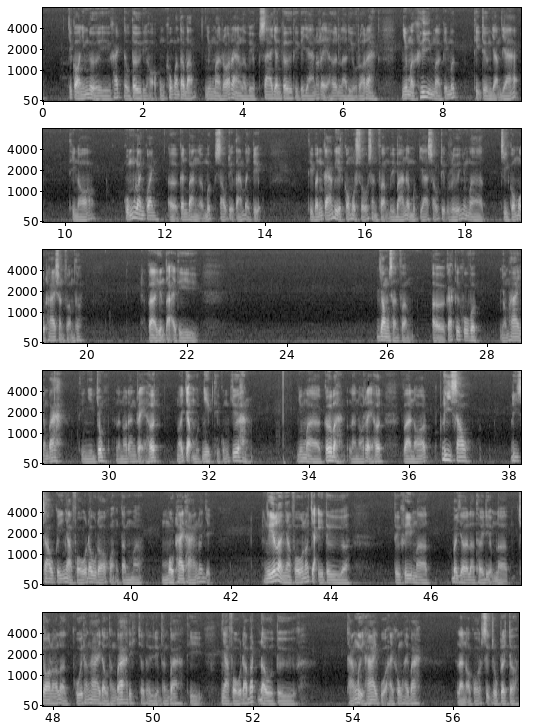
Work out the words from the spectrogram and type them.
chứ có những người khách đầu tư thì họ cũng không quan tâm lắm. Nhưng mà rõ ràng là việc xa dân cư thì cái giá nó rẻ hơn là điều rõ ràng. Nhưng mà khi mà cái mức thị trường giảm giá thì nó cũng loanh quanh ở cân bằng ở mức 6 triệu 8 7 triệu. Thì vẫn cá biệt có một số sản phẩm thì bán ở mức giá 6 triệu rưỡi nhưng mà chỉ có một hai sản phẩm thôi. Và hiện tại thì dòng sản phẩm ở các cái khu vực nhóm 2, nhóm 3 thì nhìn chung là nó đang rẻ hơn. Nói chậm một nhịp thì cũng chưa hẳn. Nhưng mà cơ bản là nó rẻ hơn. Và nó đi sau đi sau cái nhà phố đâu đó khoảng tầm à, một, hai tháng đó chị. Nghĩa là nhà phố nó chạy từ à, từ khi mà bây giờ là thời điểm là cho nó là cuối tháng 2 đầu tháng 3 đi, cho thời điểm tháng 3 thì nhà phố đã bắt đầu từ tháng 12 của 2023 là nó có sự rục rịch rồi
